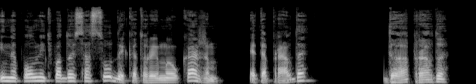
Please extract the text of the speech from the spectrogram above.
и наполнить водой сосуды, которые мы укажем. Это правда? Да, правда.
